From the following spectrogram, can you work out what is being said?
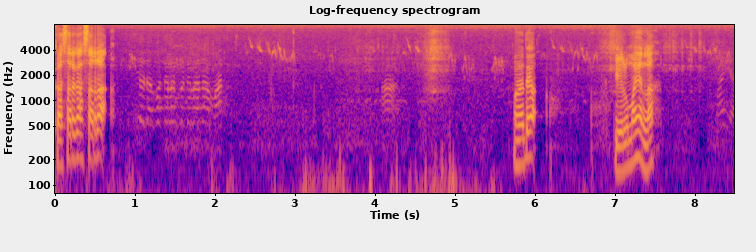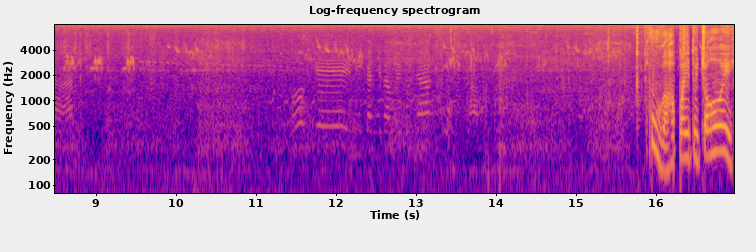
Kasar-kasar rak. Mana teh? Ya lumayan lah. Lumayan. Oke, ini kan kita berikutnya. Uh, apa itu coy?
